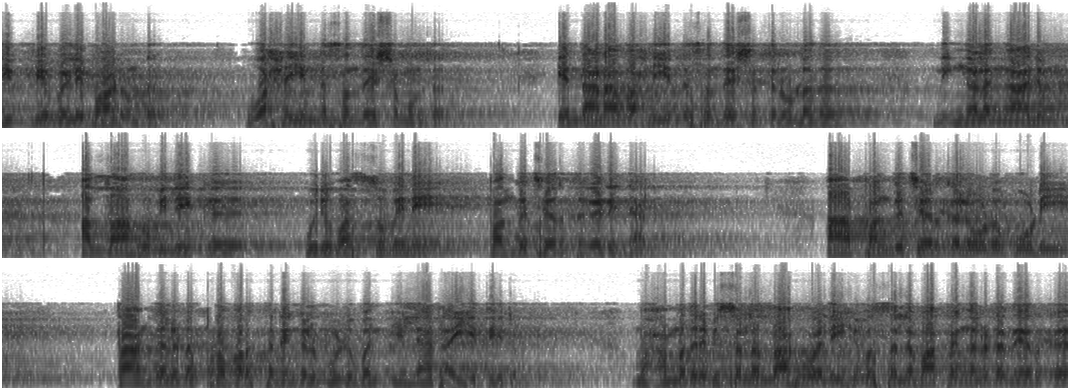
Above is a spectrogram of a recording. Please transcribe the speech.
ദിവ്യ വെളിപാടുണ്ട് വഹയിന്റെ സന്ദേശമുണ്ട്. എന്താണ് ആ വഹയിന്റെ സന്ദേശത്തിലുള്ളത്? നിങ്ങളെങ്ങാനും അള്ളാഹുവിലേക്ക് ഒരു വസ്തുവിനെ പങ്കു ചേർത്ത് കഴിഞ്ഞാൽ ആ പങ്കു ചേർക്കലോടുകൂടി താങ്കളുടെ പ്രവർത്തനങ്ങൾ മുഴുവൻ ഇല്ലാതായിത്തീരും. മുഹമ്മദ് നബി സല്ലാഹു അലൈഹി വസല്ലമ തങ്ങളുടെ നേർക്ക്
